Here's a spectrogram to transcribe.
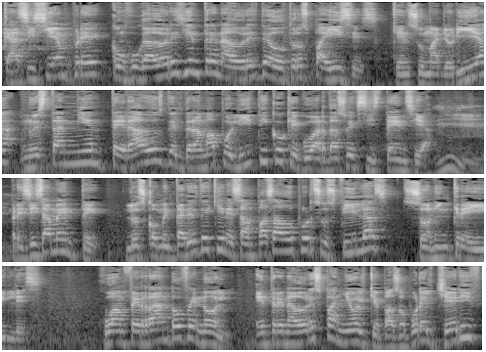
Casi siempre con jugadores y entrenadores de otros países, que en su mayoría no están ni enterados del drama político que guarda su existencia. Precisamente, los comentarios de quienes han pasado por sus filas son increíbles. Juan Fernando Fenol, entrenador español que pasó por el Sheriff,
